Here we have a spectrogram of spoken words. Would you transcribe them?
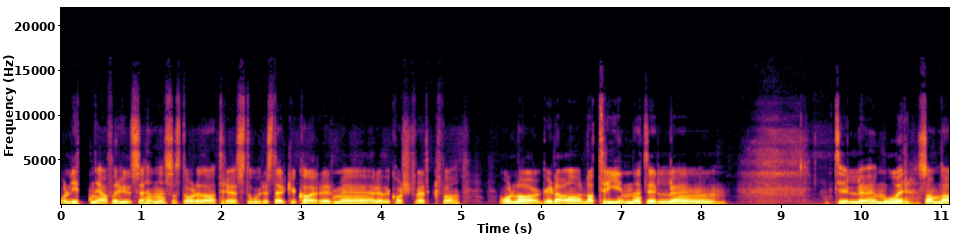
Og litt nedafor huset hennes så står det da tre store, sterke karer med Røde Kors-verk på, og lager da latrine til uh, til eh, mor, som da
